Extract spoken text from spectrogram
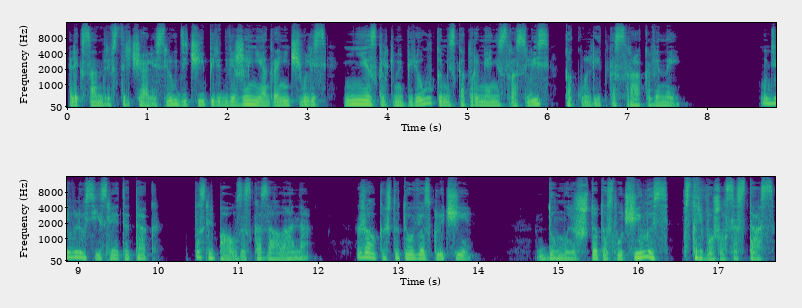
Александре встречались люди, чьи передвижения ограничивались несколькими переулками, с которыми они срослись, как улитка с раковиной. «Удивлюсь, если это так», — после паузы сказала она. «Жалко, что ты увез ключи». «Думаешь, что-то случилось?» — встревожился Стас.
